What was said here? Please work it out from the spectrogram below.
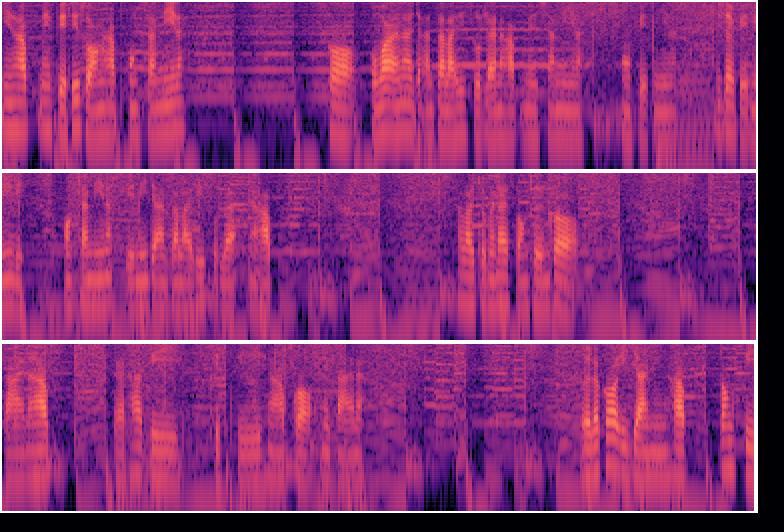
นี่นะครับในเฟสที่2นะครับของชั้นนี้นะ ก็ผมว่าน่าจะอันตรายที่สุดแล้วนะครับ ในชั้นนี้นะของเฟสนี้นะไม่ใช่เฟสนี้ดิของชั้นนี้นะเฟสนี้จะอันตรายที่สุดแล้วนะครับ ถ้าเราจบไม่ได้2เทิร์นก็ตายนะครับ แต่ถ้าตีผิดสีนะครับก็ไม่ตายนะเออแล้วก็อีกอย่างหนึ่งครับ ต้องตี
